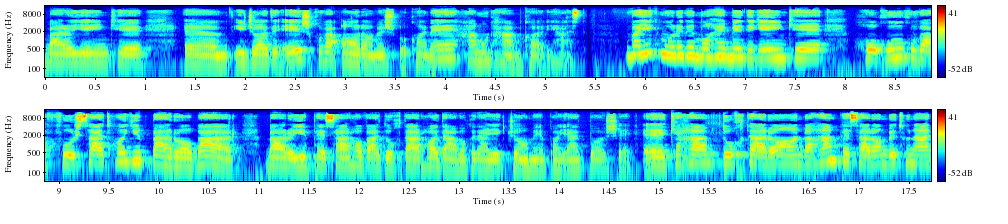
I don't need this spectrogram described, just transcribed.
برای اینکه ایجاد عشق و آرامش بکنه همون همکاری هست. و یک مورد مهم دیگه این که حقوق و فرصتهای برابر برای پسرها و دخترها در واقع در یک جامعه باید باشه که هم دختران و هم پسران بتونن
